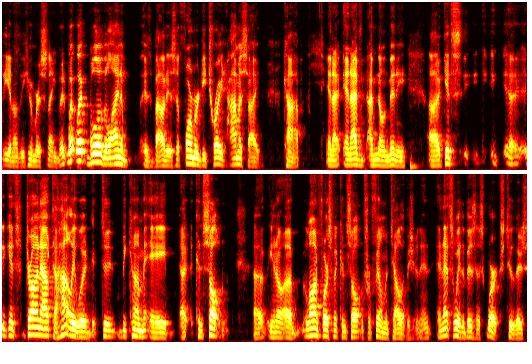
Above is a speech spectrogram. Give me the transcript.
you know the humorous thing. But what what below the line is about is a former Detroit homicide cop, and I and I've I've known many, uh, gets uh, gets drawn out to Hollywood to become a, a consultant. Uh, you know, a law enforcement consultant for film and television, and and that's the way the business works too. There's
